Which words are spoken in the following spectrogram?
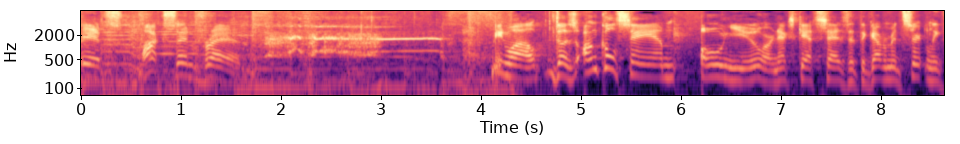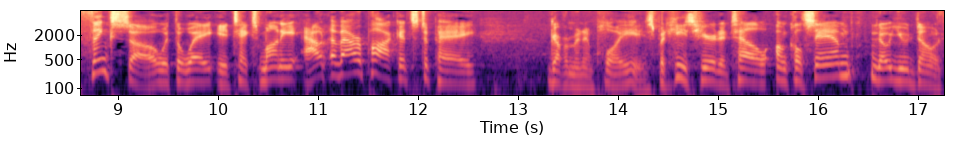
It's Fox and Friends. Meanwhile, does Uncle Sam own you? Our next guest says that the government certainly thinks so with the way it takes money out of our pockets to pay government employees. But he's here to tell Uncle Sam, no, you don't.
